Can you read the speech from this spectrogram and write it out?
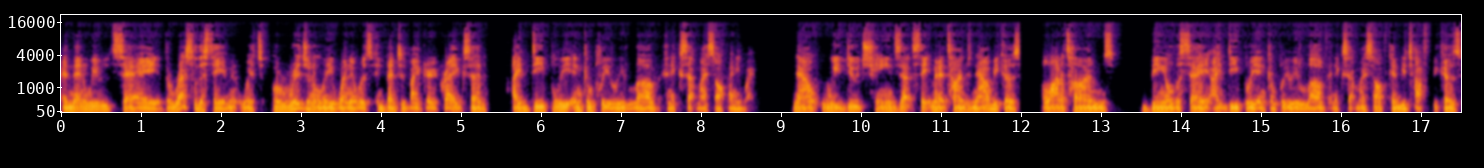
And then we would say the rest of the statement, which originally, when it was invented by Gary Craig, said, I deeply and completely love and accept myself anyway. Now, we do change that statement at times now because a lot of times being able to say, I deeply and completely love and accept myself can be tough because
